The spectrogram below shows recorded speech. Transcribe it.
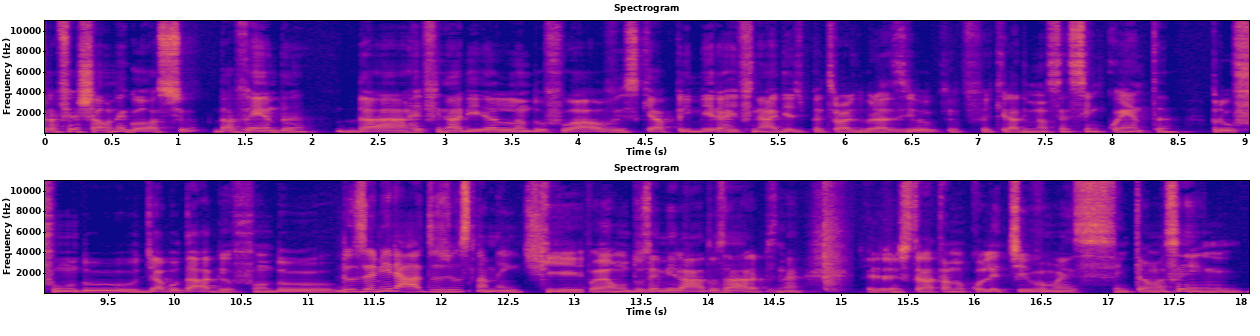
para fechar o negócio da venda da refinaria Landulfo Alves, que é a primeira refinaria de petróleo do Brasil, que foi criada em 1950, para o fundo de Abu Dhabi, o fundo dos Emirados, justamente, que é um dos Emirados Árabes, né? A gente trata no coletivo, mas então assim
